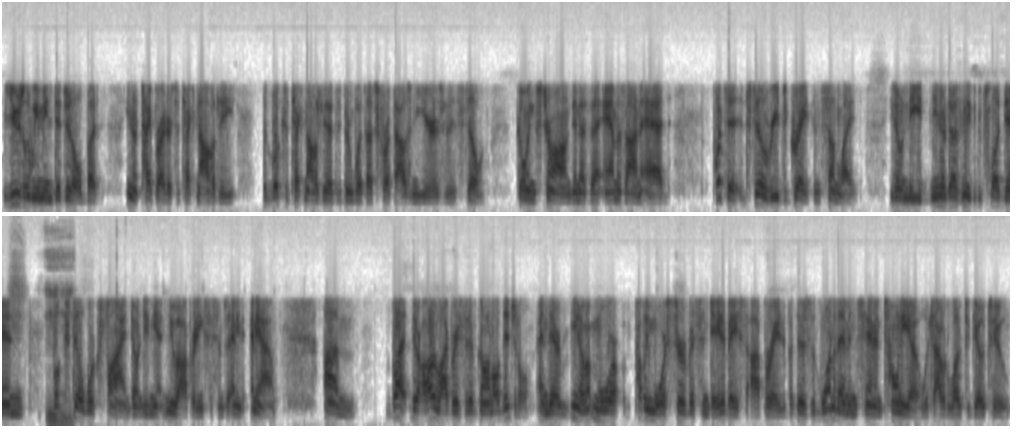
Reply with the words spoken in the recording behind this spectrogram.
usually we mean digital, but you know, typewriters are technology. The book is a technology that has been with us for a thousand years and is still going strong. And as the Amazon ad puts it, it still reads great in sunlight. You don't need, you know, doesn't need to be plugged in. Mm-hmm. Books still work fine. Don't need new operating systems. Any, anyhow, um, but there are libraries that have gone all digital, and they're you know more probably more service and database operated. But there's one of them in San Antonio, which I would love to go to,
